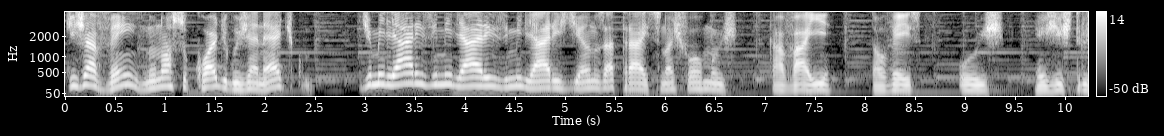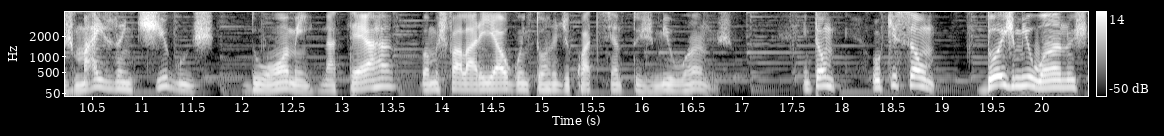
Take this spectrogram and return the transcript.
que já vem no nosso código genético de milhares e milhares e milhares de anos atrás. Se nós formos cavar aí, talvez os registros mais antigos do homem na Terra, vamos falar aí algo em torno de 400 mil anos. Então, o que são dois mil anos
